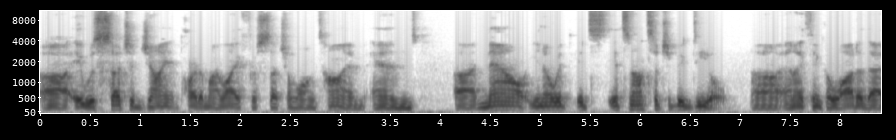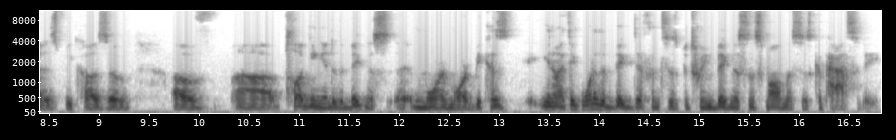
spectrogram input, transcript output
uh, it was such a giant part of my life for such a long time. And, uh, now, you know, it, it's it's not such a big deal, uh, and I think a lot of that is because of of uh, plugging into the bigness uh, more and more. Because you know, I think one of the big differences between bigness and smallness is capacity,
